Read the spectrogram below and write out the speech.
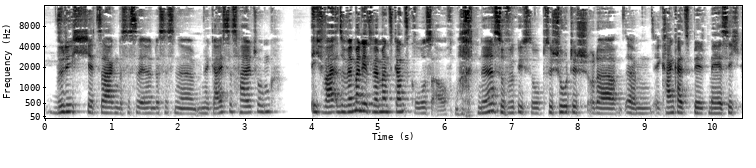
würde ich jetzt sagen, das ist, äh, das ist eine, eine Geisteshaltung. Ich weiß, also wenn man jetzt, wenn man es ganz groß aufmacht, ne, so wirklich so psychotisch oder ähm, krankheitsbildmäßig,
